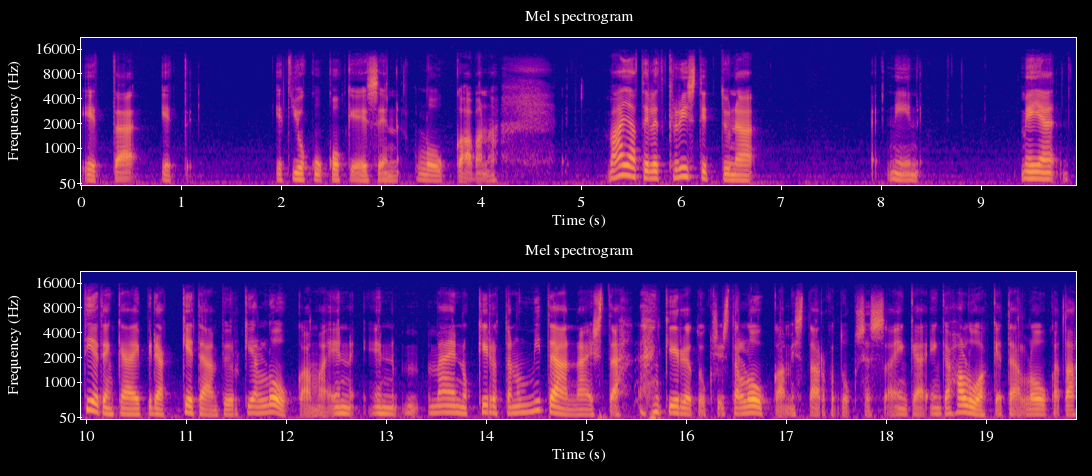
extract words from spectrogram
että, että, että joku kokee sen loukkaavana. Mä ajattelen, että kristittynä niin meidän tietenkään ei pidä ketään pyrkiä loukkaamaan. En, en, mä en ole kirjoittanut mitään näistä kirjoituksista loukkaamistarkoituksessa, enkä, enkä halua ketään loukata.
